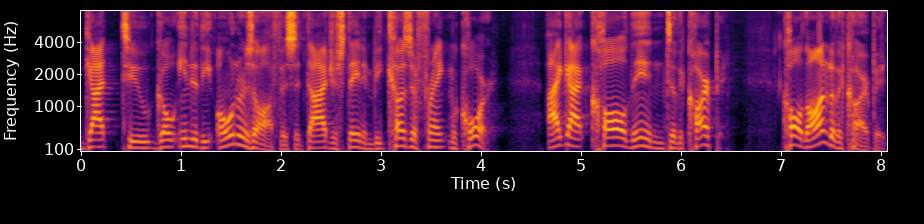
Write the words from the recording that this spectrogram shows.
got to go into the owner's office at Dodger Stadium because of Frank McCourt. I got called in to the carpet, called onto the carpet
